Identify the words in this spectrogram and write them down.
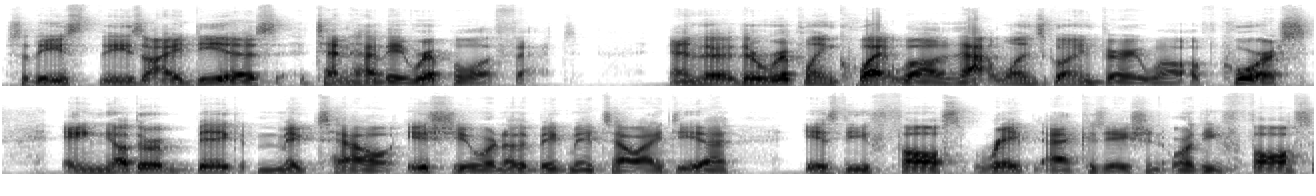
So these, these ideas tend to have a ripple effect. And they're, they're rippling quite well. That one's going very well. Of course, another big MGTOW issue or another big MGTOW idea is the false rape accusation or the false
